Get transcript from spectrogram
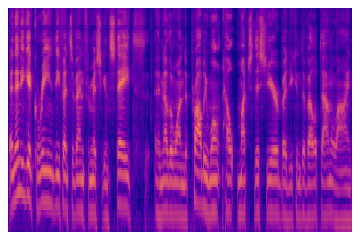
And then you get Green, defensive end from Michigan State, another one that probably won't help much this year, but you can develop down the line.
